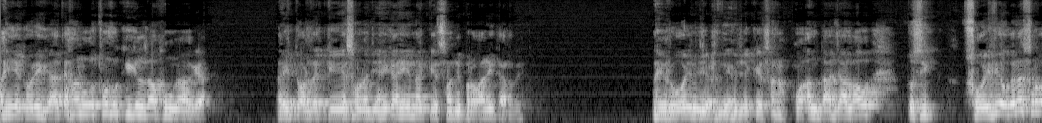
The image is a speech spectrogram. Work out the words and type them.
ਅਸੀਂ ਇੱਕ ਵਾਰੀ ਗਏ ਤੇ ਸਾਨੂੰ ਉੱਥੋਂ ਵਕੀਲ ਦਾ ਫੋਨ ਆ ਗਿਆ। ਅਸੀਂ ਤੁਹਾਡੇ ਤੇ ਕੇਸ ਹੋਣਾ ਜੀ, ਅਸੀਂ ਕਿਹਾ ਇਹਨਾਂ ਕੇਸਾਂ ਦੀ ਪਰਵਾਹ ਨਹੀਂ ਕਰਦੇ। ਅਸੀਂ ਰੋਜ਼ ਨਜਿੱਠਦੇ ਹਾਂ ਜੇ ਕੇਸਾਂ ਨਾਲ। ਹੁਣ ਅੰਦਾਜ਼ਾ ਲਾਓ, ਤੁਸੀਂ ਸੋਚਦੇ ਹੋਗੇ ਨਾ, ਸਿਰਫ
